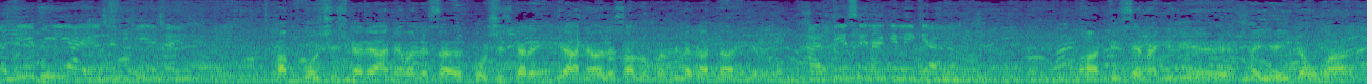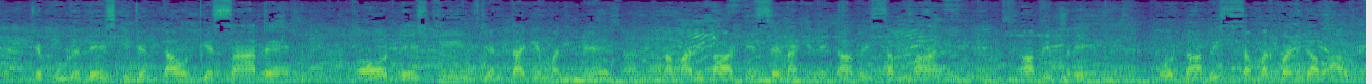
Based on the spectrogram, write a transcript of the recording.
आगे भी आयोजन किए जाएँगे हम कोशिश करें आने वाले कोशिश करेंगे कि आने वाले सालों में भी लगातार ये भारतीय सेना के लिए क्या भारतीय सेना के लिए मैं यही कहूँगा कि पूरे देश की जनता उनके साथ है और देश की जनता के मन में हमारी भारतीय सेना के लिए काफ़ी सम्मान, काफ़ी प्रेम और काफ़ी समर्पण का भाव है।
